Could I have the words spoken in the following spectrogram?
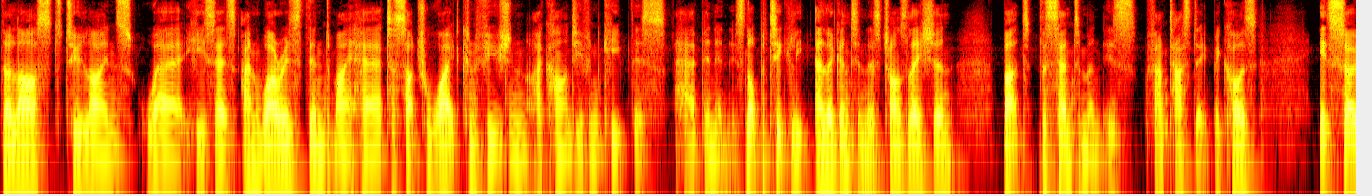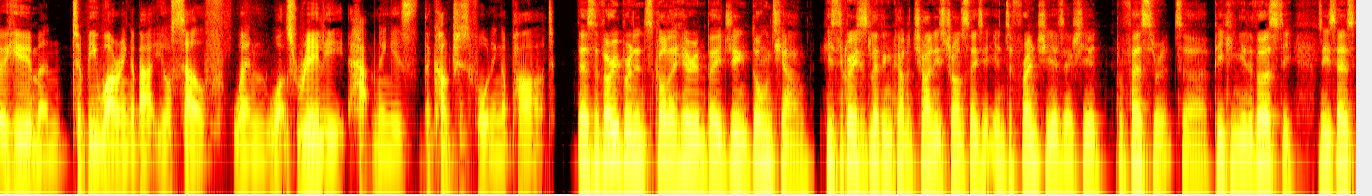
the last two lines where he says, and worries thinned my hair to such white confusion, I can't even keep this hairpin in. It's not particularly elegant in this translation, but the sentiment is fantastic because it's so human to be worrying about yourself when what's really happening is the country's falling apart. There's a very brilliant scholar here in Beijing, Dong Qiang. He's the greatest living kind of Chinese translator into French. He is actually a professor at uh, Peking University. He says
